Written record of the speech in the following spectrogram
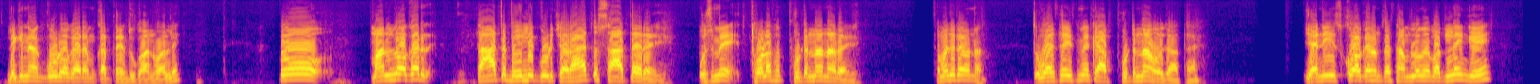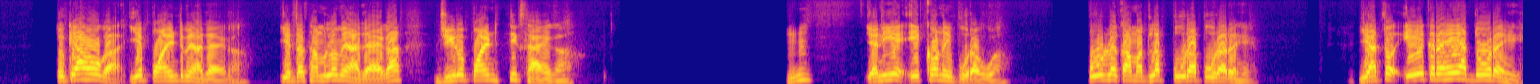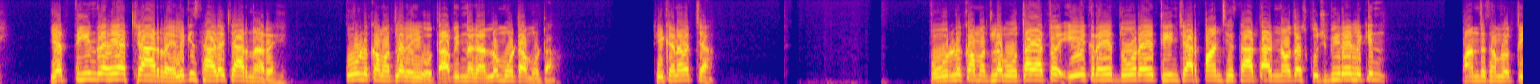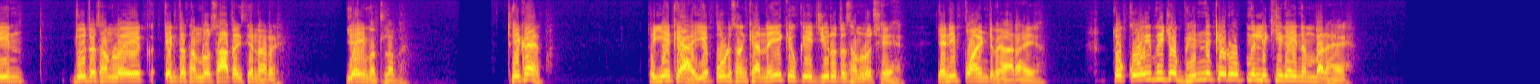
लेकिन हाँ गुड़ वगैरह हम करते हैं दुकान वाले। तो मान लो अगर सात भेली गुड़ चढ़ा है तो सात रहे। उसमें थोड़ा सा फुटना ना रहे। समझ रहे हो ना? तो वैसे इसमें क्या फुटना हो जाता है? यानी इसको अगर हम दशमलव में बदलेंगे तो क्या होगा? ये पॉइंट में आ जाएगा। ये दशमलव में आ जाएगा ज़ीरो पॉइंट सिक्स आएगा। हम्म? यानी ये एक को नहीं पूरा हुआ। पूर्ण का मतलब पूरा पूरा रहे। या तो एक रहे या दो रहे। या तीन रहे या चार रहे, लेकिन साढ़े चार ना रहे। पूर्ण का मतलब यही होता आप इतना जान लो मोटा मोटा ठीक है ना बच्चा? पूर्ण का मतलब होता है या तो एक रहे, दो रहे, तीन, चार, पाँच, छह, सात, आठ, नौ, दस, कुछ भी रहे, लेकिन पाँच दशमलव तीन, दो दशमलव एक एक दशमलव सात ऐसे ना रहे। यही मतलब है। ठीक है? तो ये क्या है? ये पूर्ण संख्या नहीं है क्योंकि ये ज़ीरो दशमलव छह है। यानी पॉइंट में आ रहा है तो कोई भी जो भिन्न के रूप में लिखी गई नंबर है,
